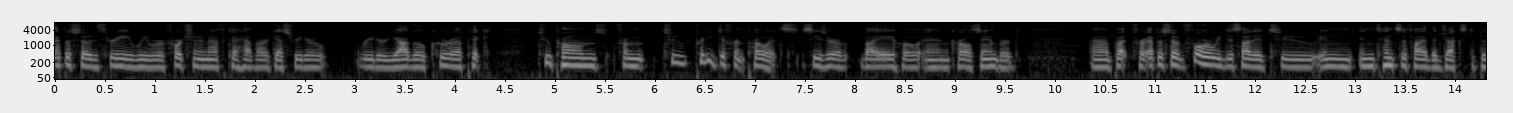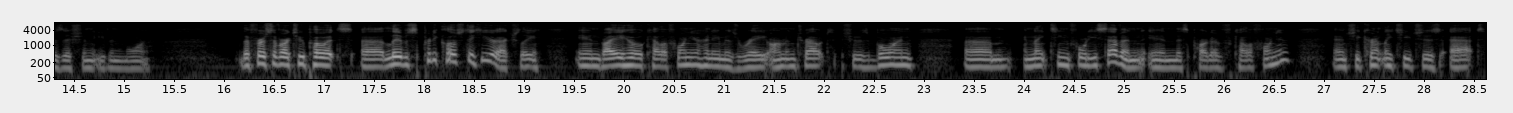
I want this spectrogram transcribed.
episode three, we were fortunate enough to have our guest reader, reader Yago Kura, pick two poems from two pretty different poets, Cesar Vallejo and Carl Sandburg. Uh, but for episode four, we decided to in, intensify the juxtaposition even more. The first of our two poets uh, lives pretty close to here, actually, in Vallejo, California. Her name is Rae Armantrout. She was born um, in 1947 in this part of California, and she currently teaches at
